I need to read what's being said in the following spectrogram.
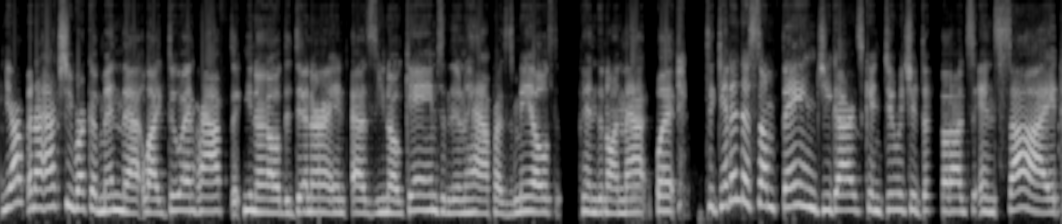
Yep, and I actually recommend that, like doing half, the, you know, the dinner and as you know games, and then half as meals, depending on that. But to get into some things you guys can do with your dogs inside,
